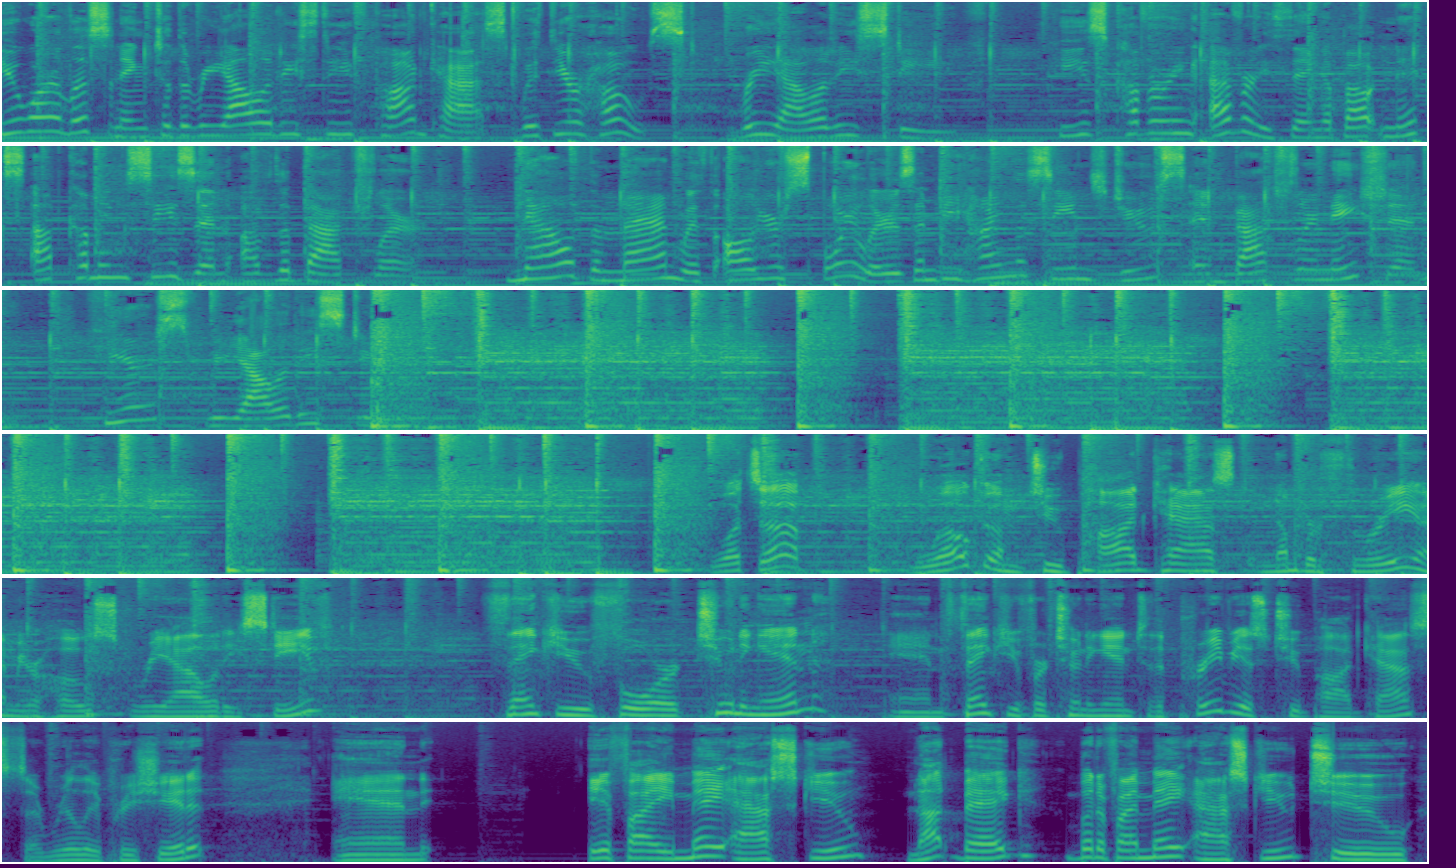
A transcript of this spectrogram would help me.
You are listening to the Reality Steve podcast with your host, Reality Steve. He's covering everything about Nick's upcoming season of The Bachelor. Now, the man with all your spoilers and behind the scenes juice in Bachelor Nation. Here's Reality Steve. What's up? Welcome to podcast number three. I'm your host, Reality Steve. Thank you for tuning in, and thank you for tuning in to the previous two podcasts. I really appreciate it. And if I may ask you, not beg, but if I may ask you to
